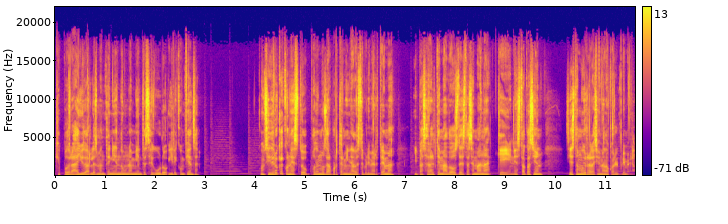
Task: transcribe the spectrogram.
que podrá ayudarles manteniendo un ambiente seguro y de confianza. Considero que con esto podemos dar por terminado este primer tema y pasar al tema 2 de esta semana, que en esta ocasión sí está muy relacionado con el primero.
